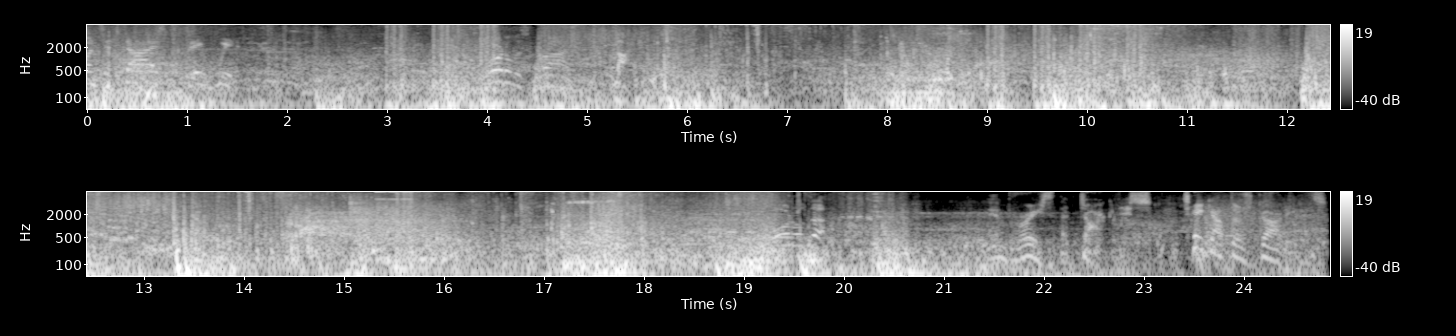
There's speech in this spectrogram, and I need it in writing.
Once it dies, they win. Portal is prime. Lock it. Portal's up. Embrace the darkness. Take out those guardians.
